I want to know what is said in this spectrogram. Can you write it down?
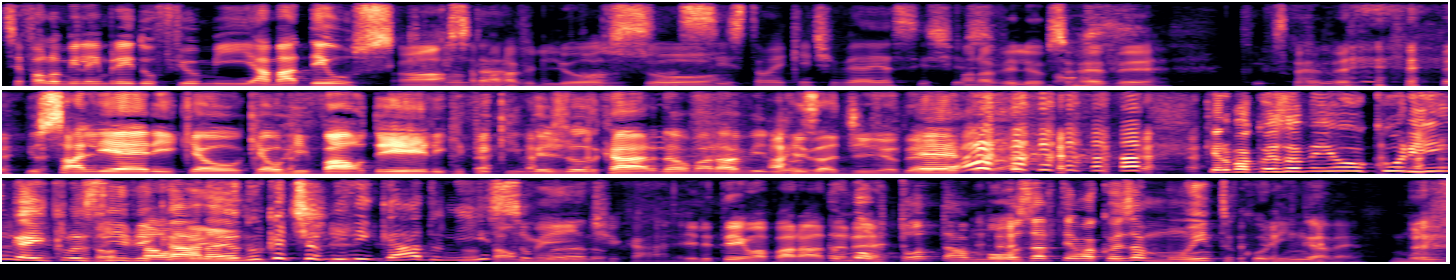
Você falou, me lembrei do filme Amadeus. que Nossa, conta- maravilhoso. Nossa, assistam aí quem tiver aí assiste Maravilhoso você rever. Rever. E o Salieri, que é o, que é o rival dele, que fica invejoso. Cara, não, A maravilhoso. risadinha dele. É. que era uma coisa meio coringa, inclusive, cara. Eu nunca tinha me Totalmente. ligado nisso, Totalmente, mano. cara. Ele tem uma parada, Bom, né? total, Mozart tem uma coisa muito coringa, velho. Muito.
